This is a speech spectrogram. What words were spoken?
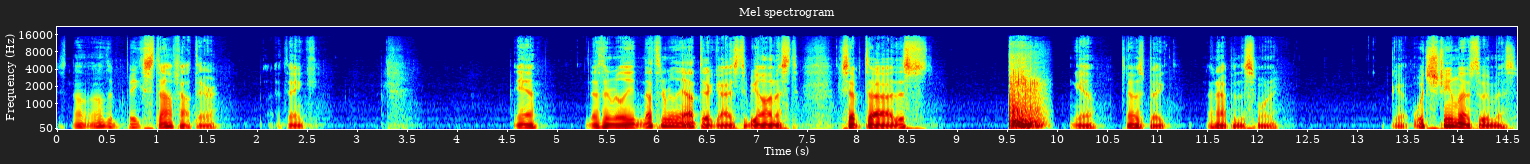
There's not other big stuff out there. I think yeah, nothing really, nothing really out there, guys. To be honest, except uh, this. Yeah, that was big. That happened this morning. Yeah, which Streamlabs do we miss?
